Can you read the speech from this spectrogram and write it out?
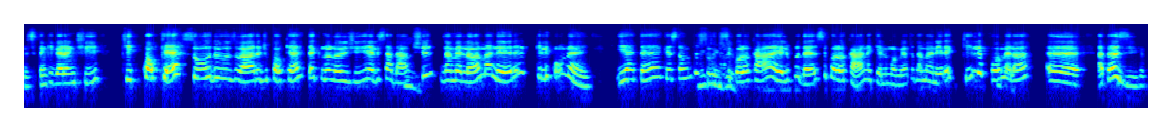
Você tem que garantir que qualquer surdo usuário de qualquer tecnologia ele se adapte hum. da melhor maneira que lhe convém. E até a questão do surdo, se colocar, ele pudesse se colocar naquele momento da maneira que lhe for melhor é, aprazível.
